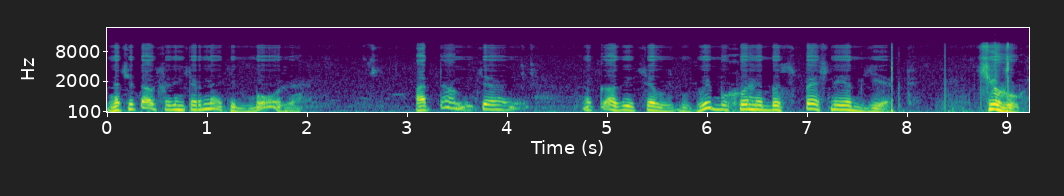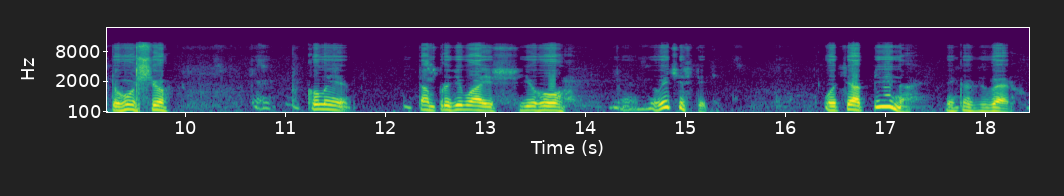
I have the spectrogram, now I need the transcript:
Начитався в інтернеті, Боже. А там це, оказується, вибухонебезпечний об'єкт. Чого? Того, що коли там прозіваєш його е, вичистити, оця піна, яка зверху,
